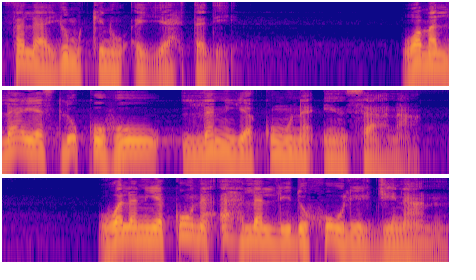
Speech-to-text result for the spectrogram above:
فلا يمكن أن يهتدي. ومن لا يسلكه لن يكون إنسانا. ولن يكون أهلا لدخول الجنان.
